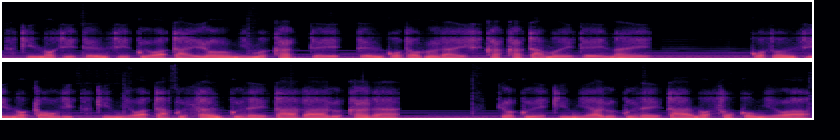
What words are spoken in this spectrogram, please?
月の時点軸は太陽に向かって1.5度ぐらいしか傾いていない。ご存知の通り月にはたくさんクレーターがあるから、極域にあるクレーターの底には、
